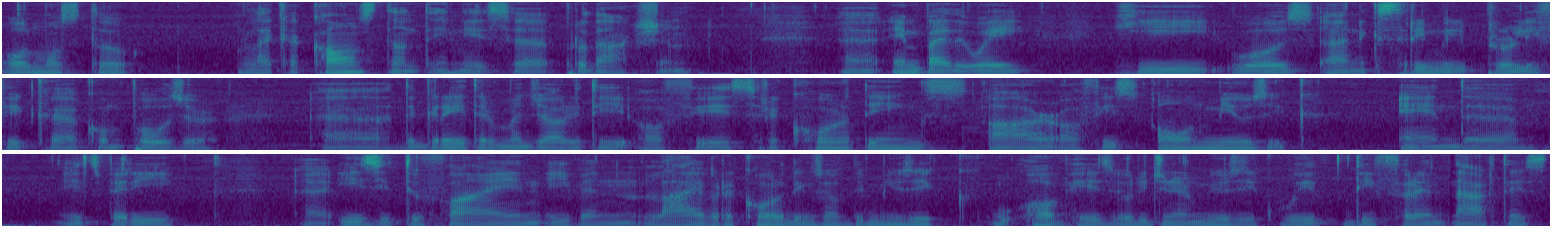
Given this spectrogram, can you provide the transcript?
almost uh, like a constant in his uh, production. Uh, and by the way, he was an extremely prolific uh, composer. Uh, the greater majority of his recordings are of his own music, and it's very uh, easy to find even live recordings of the music of his original music with different artists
